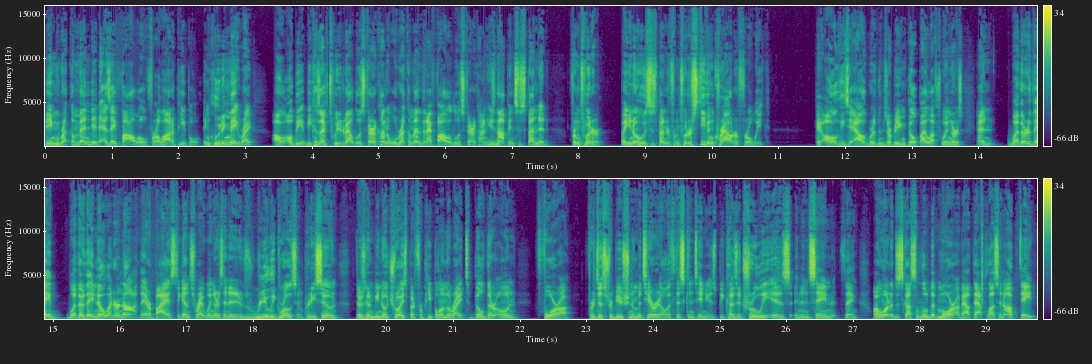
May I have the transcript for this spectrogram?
being recommended as a follow for a lot of people, including me, right? I'll, I'll be, because I've tweeted about Louis Farrakhan, it will recommend that I follow Louis Farrakhan. He's not been suspended from Twitter. But you know who was suspended from Twitter? Steven Crowder for a week. Okay, all of these algorithms are being built by left wingers, and whether they whether they know it or not, they are biased against right wingers, and it is really gross. And pretty soon, there's going to be no choice but for people on the right to build their own fora for distribution of material if this continues, because it truly is an insane thing. Well, I want to discuss a little bit more about that, plus an update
